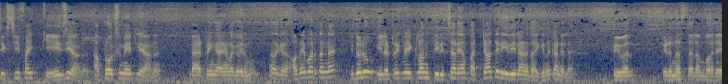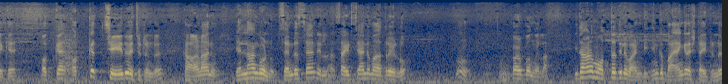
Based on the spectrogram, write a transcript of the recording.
sixty five K G ആണ്. അപ്രോക്സിമേറ്റ്ലി ആണ് ബാറ്ററിയും കാര്യങ്ങളൊക്കെ വരുമ്പോൾ അതൊക്കെ. അതേപോലെ തന്നെ ഇതൊരു ഇലക്ട്രിക് വെഹിക്കിളാന്ന് തിരിച്ചറിയാൻ പറ്റാത്ത രീതിയിലാണ് ഇതാക്കുന്നത് കണ്ടില്ലേ? ഫ്യുവൽ ഇടുന്ന സ്ഥലം പോലെയൊക്കെ ഒക്കെ ഒക്കെ ചെയ്തു വെച്ചിട്ടുണ്ട്. കാണാനും എല്ലാം കൊണ്ടും. സെന്റർ സ്റ്റാൻഡ് ഇല്ല സൈഡ് സ്റ്റാൻഡ് മാത്രമേ ഉള്ളൂ. കുഴപ്പമൊന്നുമില്ല. ഇതാണ് മൊത്തത്തിൽ വണ്ടി. എനിക്ക് ഭയങ്കര ഇഷ്ടമായിട്ടുണ്ട്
